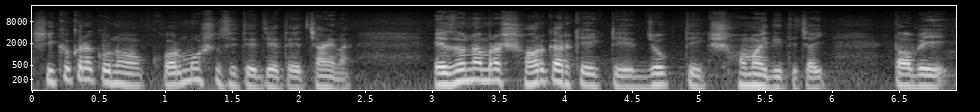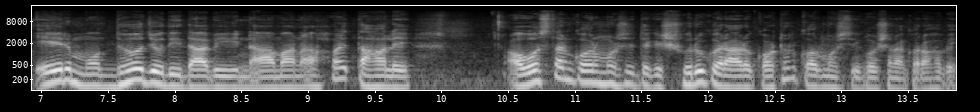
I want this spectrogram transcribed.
শিক্ষকরা কোনো কর্মসূচিতে যেতে চায় না। এজন্য আমরা সরকারকে একটি যৌক্তিক সময় দিতে চাই। তবে এর মধ্যেও যদি দাবি না মানা হয়, তাহলে অবস্থান কর্মসূচি থেকে শুরু করে আরও কঠোর কর্মসূচি ঘোষণা করা হবে।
